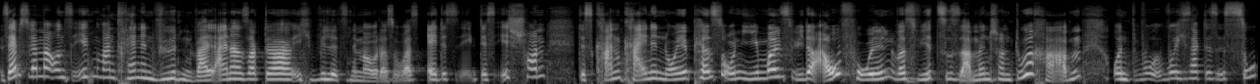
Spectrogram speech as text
selbst wenn wir uns irgendwann trennen würden, weil einer sagt, ja, ich will jetzt nicht mehr oder sowas, ey, das, das ist schon, das kann keine neue Person jemals wieder aufholen, was wir zusammen schon durchhaben. Und wo, wo ich sage, das ist so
